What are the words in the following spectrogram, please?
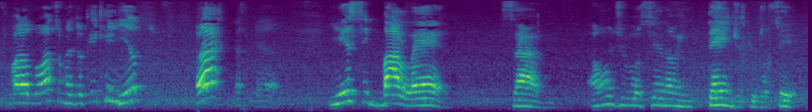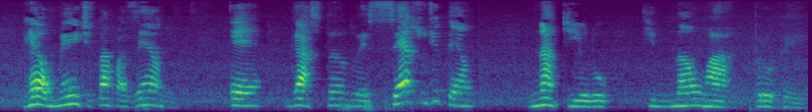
Você fala, nossa, mas o que, é isso? E esse balé, sabe? Onde você não entende o que você realmente está fazendo, é gastando excesso de tempo naquilo que não há proveito.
